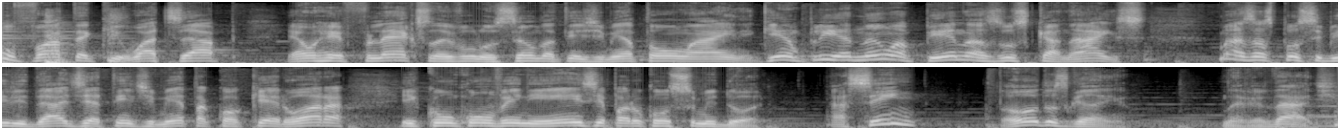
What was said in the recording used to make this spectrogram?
O fato é que o WhatsApp é um reflexo da evolução do atendimento online, que amplia não apenas os canais, mas as possibilidades de atendimento a qualquer hora e com conveniência para o consumidor. Assim, todos ganham, não é verdade?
